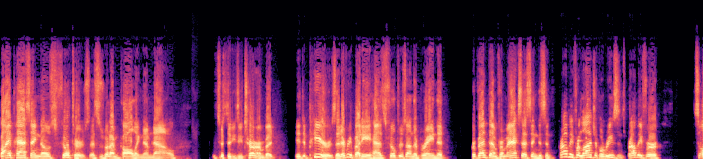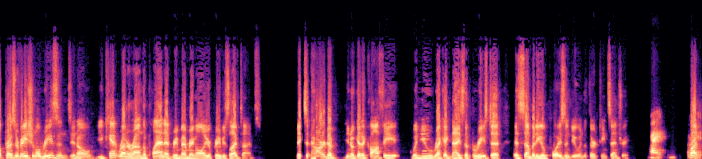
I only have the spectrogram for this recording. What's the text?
bypassing those filters? This is what I'm calling them now. It's just an easy term, but it appears that everybody has filters on their brain that prevent them from accessing this, and probably for logical reasons, probably for self-preservational reasons. You know, you can't run around the planet remembering all your previous lifetimes. Makes it hard to, you know, get a coffee when you mm-hmm. recognize the barista as somebody who poisoned you in the 13th century. right But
